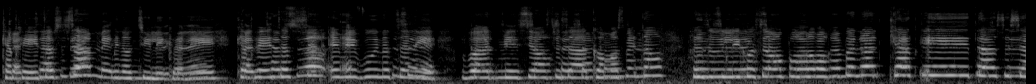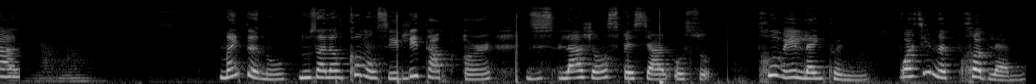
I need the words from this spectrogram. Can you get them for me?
Quatre étapes sociales, maintenant tu les connais. Quatre étapes sociales, aimez-vous notre année? Votre mission sociale commence maintenant. Résoudre l'équation pour avoir un bon note. Quatre étapes sociales. Maintenant, nous allons commencer l'étape 1 de l'agence spéciale au saut. Trouver l'inconnu. Voici notre problème.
